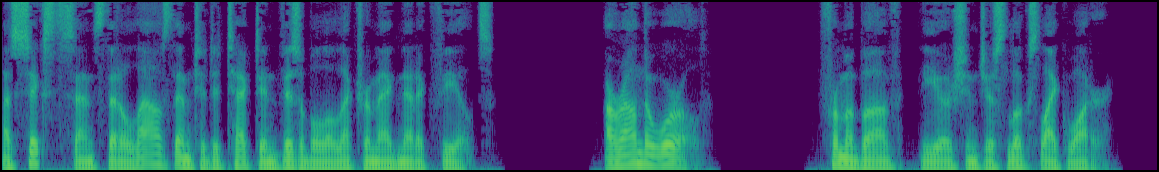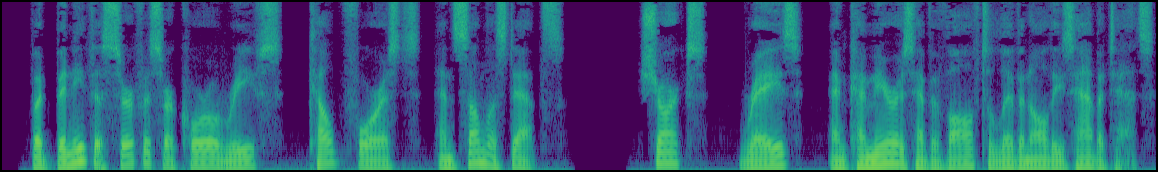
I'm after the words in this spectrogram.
a sixth sense that allows them to detect invisible electromagnetic fields. Around the world. From above, the ocean just looks like water. But beneath the surface are coral reefs, kelp forests, and sunless depths. Sharks, rays, and chimeras have evolved to live in all these habitats,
